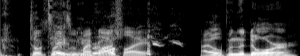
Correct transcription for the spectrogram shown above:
Don't So I tase move me, my bro. flashlight. I open the door,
